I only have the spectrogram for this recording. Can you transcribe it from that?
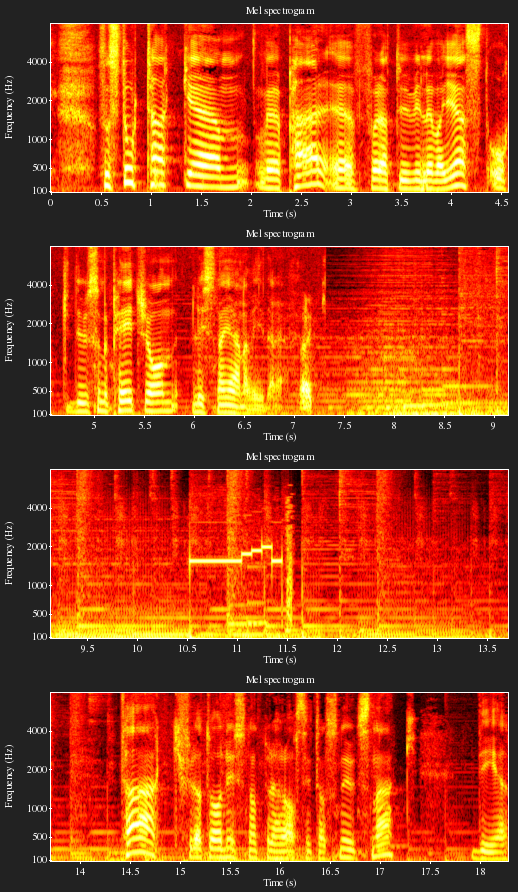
Så stort tack eh, Per för att du ville vara gäst och du som är Patreon, lyssna gärna vidare. Tack. Tack för att du har lyssnat på det här avsnittet av Snutsnack. Det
